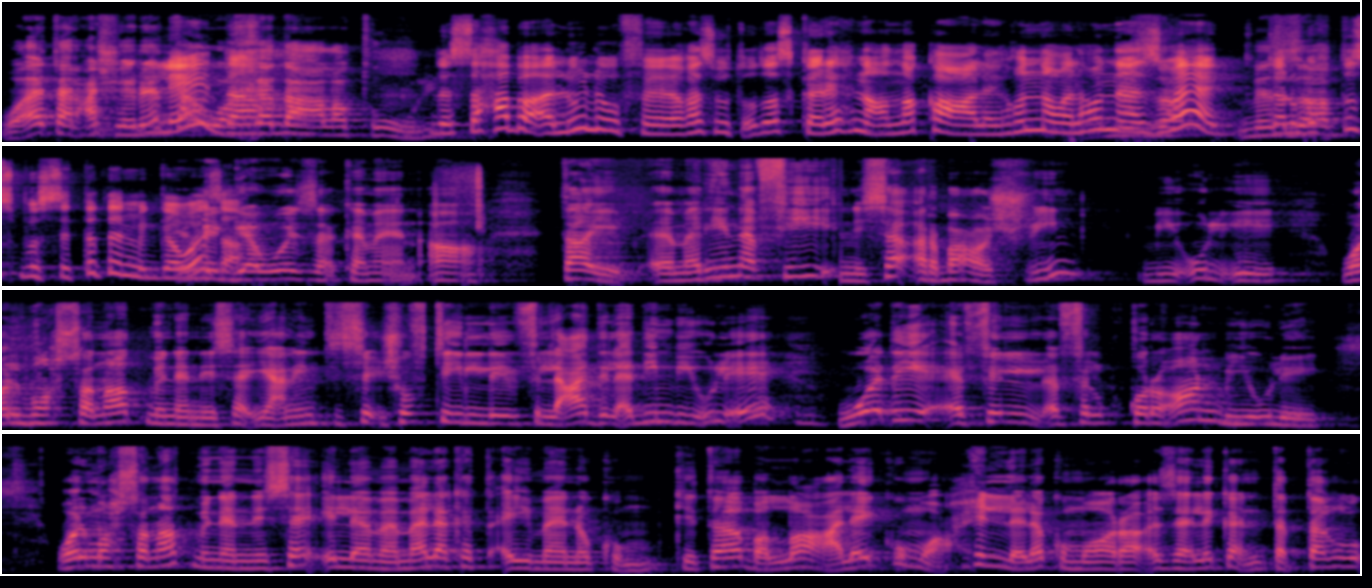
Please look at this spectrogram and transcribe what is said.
وقتل عشيرتها ده؟ وخدها على طول. ده الصحابة قالوا له في غزوة قداس كرهنا أن نقع عليهن ولهن بالظبط، أزواج. كانوا. بيغتصبوا الستات المتجوزة. متجوزه كمان آه. طيب آه، مارينا في نساء 24 بيقول إيه؟ والمحصنات من النساء يعني أنت شفتي اللي في العهد القديم بيقول إيه؟ ودي في في القرآن بيقول إيه؟ والمحصنات من النساء إلا ما ملكت أيمانكم. كتاب الله عليكم وأحل لكم وراء ذلك أن تبتغوا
